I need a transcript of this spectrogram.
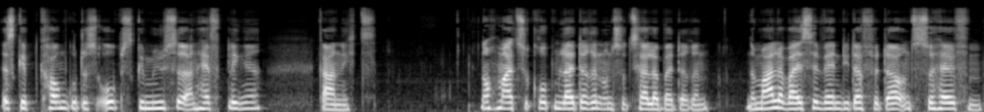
es gibt kaum gutes Obst, Gemüse an Häftlinge, gar nichts. Nochmal zu Gruppenleiterin und Sozialarbeiterin. Normalerweise wären die dafür da, uns zu helfen,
